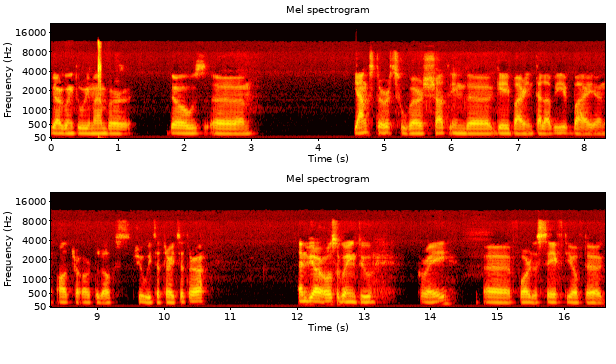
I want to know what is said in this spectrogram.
we are going to remember those um, youngsters who were shot in the gay bar in Tel Aviv by an ultra Orthodox Jew, etc., etc. And we are also going to pray uh, for the safety of the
